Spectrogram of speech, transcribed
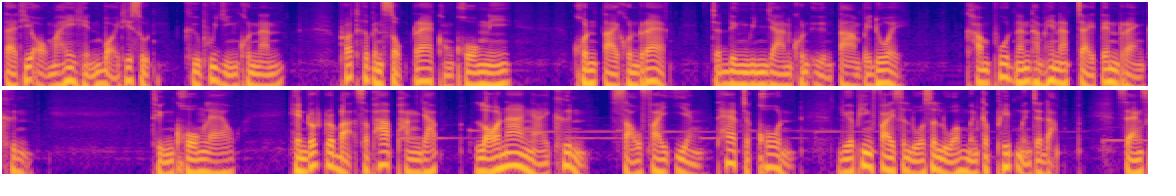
แต่ที่ออกมาให้เห็นบ่อยที่สุด คือผู้หญิงคนนั้น เพราะเธอเป็นศพแรกของโค้งนี้ คนตายคนแรกจะดึงวิญญาณคนอื่นตามไปด้วยคำพูดนั้นทำให้นัดใจเต้นแรงขึ้น ถึงโค้งแล้ว เห็นรถกระบะสภาพพังยับ ล้อหน้าหงายขึ้น เสาไฟเอียง แทบจะโค่น เหลือเพียงไฟสลัวสลัวเหมือนกับพริบเหมือนจะดับ แสงส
